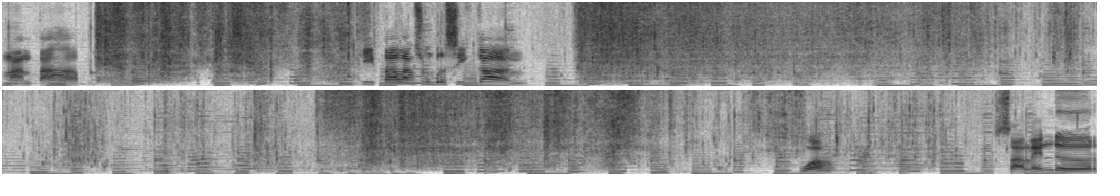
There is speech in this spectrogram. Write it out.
Mantap. Kita langsung bersihkan. Wow, Salender.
